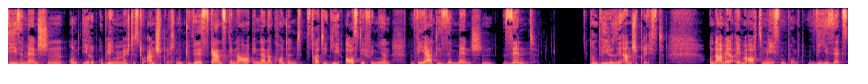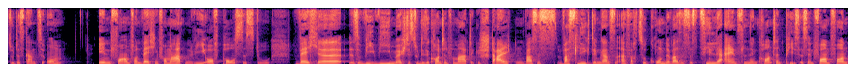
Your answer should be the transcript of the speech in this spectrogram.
Diese Menschen und ihre Probleme möchtest du ansprechen und du willst ganz genau in deiner Content-Strategie ausdefinieren, wer diese Menschen sind und wie du sie ansprichst. Und damit eben auch zum nächsten Punkt. Wie setzt du das Ganze um? In Form von welchen Formaten? Wie oft postest du? Welche, also wie, wie möchtest du diese Content-Formate gestalten? Was ist, was liegt dem Ganzen einfach zugrunde? Was ist das Ziel der einzelnen Content-Pieces in Form von,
